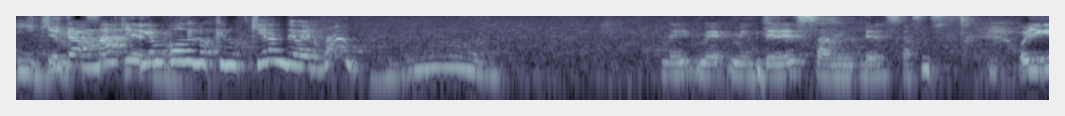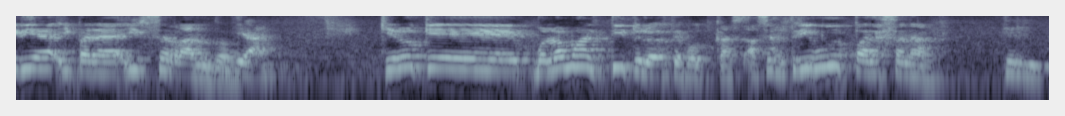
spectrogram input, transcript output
Y ¿Quién quitan más tiempo de los que nos quieren de verdad. Me, me, me interesa, me interesa. Oye, quería, y para ir cerrando, Ya. Quiero que volvamos al título de este podcast, hacer Al tribu título. para sanar. Qué lindo.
